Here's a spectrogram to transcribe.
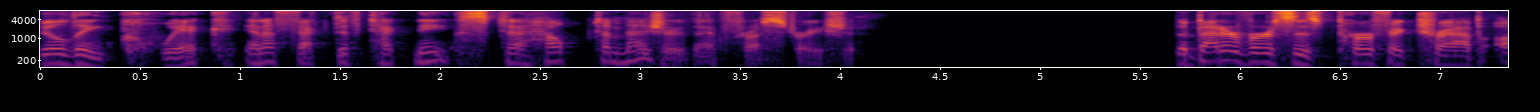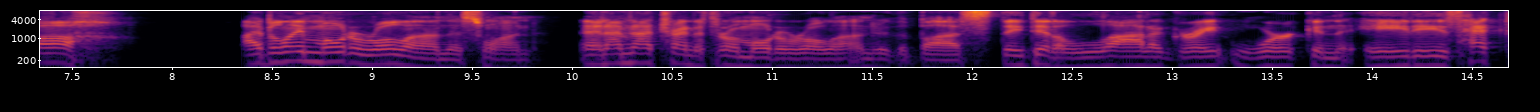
building quick and effective techniques to help to measure that frustration. The better versus perfect trap. Oh, I blame Motorola on this one. And I'm not trying to throw Motorola under the bus. They did a lot of great work in the 80s. Heck,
